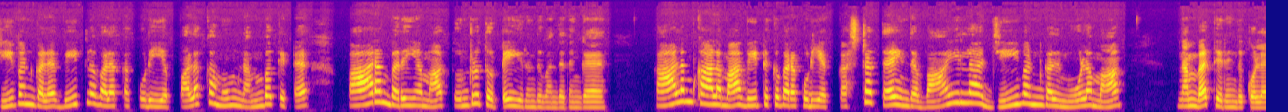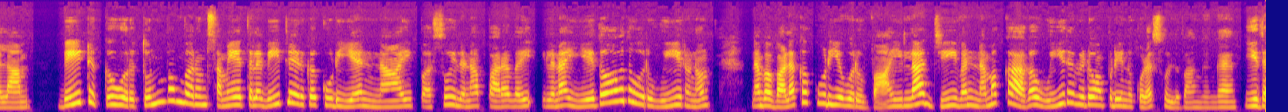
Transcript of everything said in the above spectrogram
ஜீவன்களை வீட்டில் வளர்க்கக்கூடிய பழக்கமும் நம்பகிட்ட பாரம்பரியமாக தொன்று தொட்டே இருந்து வந்ததுங்க. காலம் காலமாக வீட்டுக்கு வரக்கூடிய கஷ்டத்தை இந்த வாயில்லா ஜீவன்கள் மூலமாக நம்ம தெரிந்து கொள்ளலாம். வீட்டுக்கு ஒரு துன்பம் வரும் சமயத்துல வீட்டில் இருக்கக்கூடிய நாய், பசு இல்லைன்னா பறவை இல்லைன்னா ஏதாவது ஒரு உயிரினம் நம்ம வளர்க்கக்கூடிய ஒரு வாயில்லா ஜீவன் நமக்காக உயிரை விடும் அப்படின்னு கூட சொல்லுவாங்கங்க. இத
